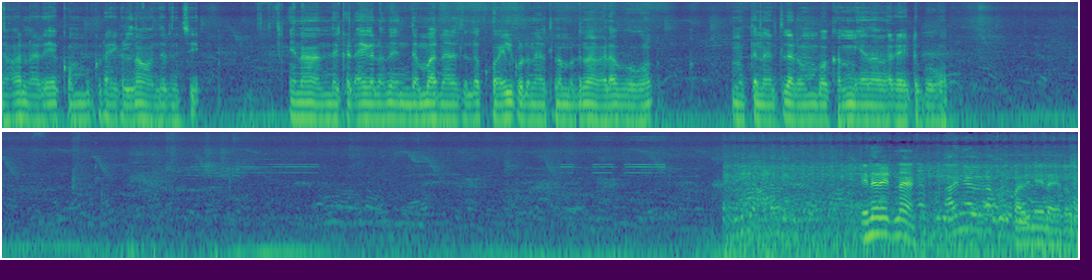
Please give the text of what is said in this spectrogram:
யார் நிறைய கொம்பு கடாய்கள்லாம் வந்துருந்துச்சு. ஏன்னா அந்த கடாய்கள் வந்து இந்த மாதிரி நேரத்தில் கோயில் கூட நேரத்தில் மட்டும்தான் விலை போகும். மற்ற நேரத்தில் ரொம்ப கம்மியாக தான் ரேட்டு போகும். என்ன ரேட்ண்ணே பதினேழாயிரம்.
